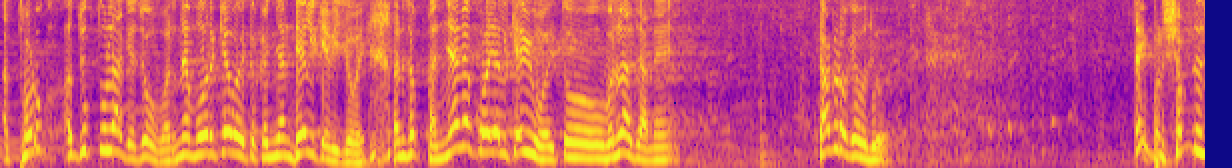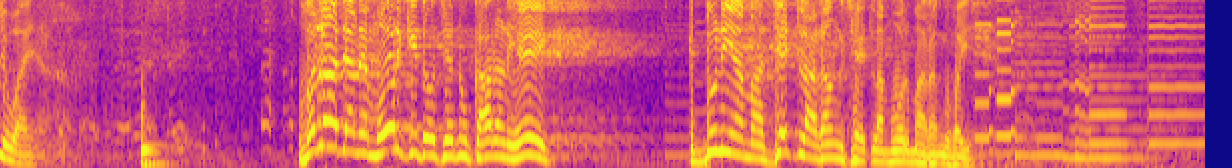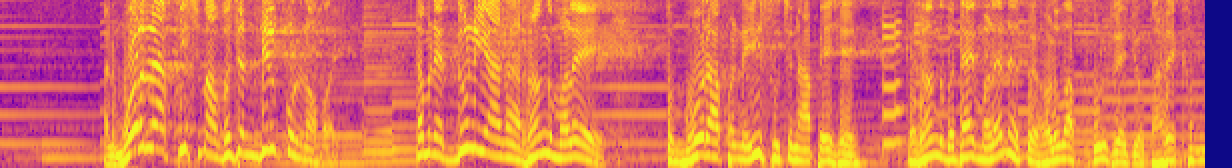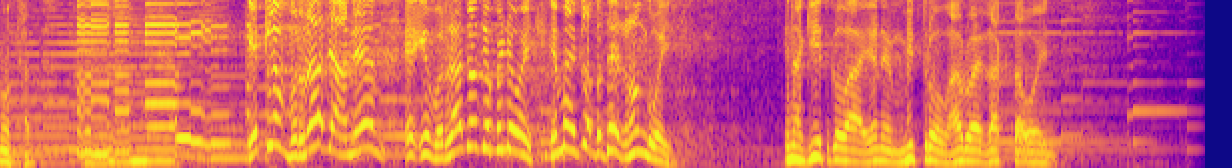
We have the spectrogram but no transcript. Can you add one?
આ થોડુંક અજુકતું લાગે, જો વરને મોર કેવો હોય તો કન્યાને ઢેલ કેવી જોવે? અને જો કન્યાને કોયલ કેવી હોય તો વરરાજાને કાગડો કેવો જોવે? નહીં, પણ શબ્દ જોવા અહીંયા. વરરાજાને મોર કીધો છે, એનું કારણ એક કે દુનિયામાં જેટલા રંગ છે, એટલા મોરમાં રંગ હોય છે. અને મોરના પીછમાં વજન બિલકુલ ન હોય. તમને દુનિયાના રંગ મળે તો મોર આપણને એ સૂચના આપે છે કે રંગ બધાય મળે ને તો હળવા ફૂલ રહેજો, ભારે ખમ ન થતા. એટલે વરરાજાને એ વરરાજો જે બન્યો હોય, એમાં એટલા બધા રંગ હોય એના ગીત ગવાય, એને મિત્રો હારો રાખતા હોય.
